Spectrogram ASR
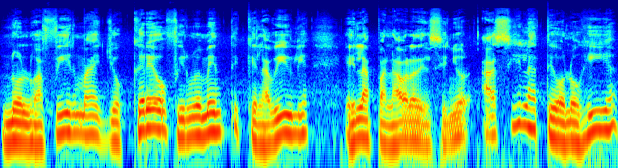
nos lo afirma. Yo creo firmemente que la Biblia es la palabra del Señor. Así la teología,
